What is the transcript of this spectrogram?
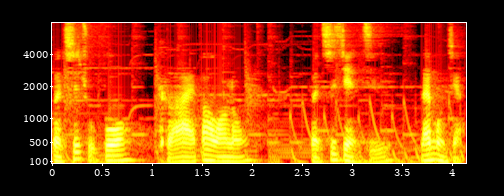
本期主播。可爱霸王龙，本期剪辑莱蒙酱。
